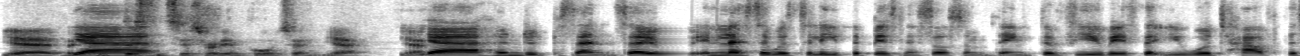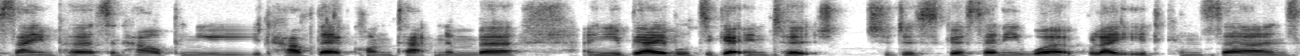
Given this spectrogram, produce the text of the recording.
Yeah but yeah. consistency is really important. Yeah yeah. Yeah 100% so unless there was to leave the business or something the view is that you would have the same person helping you. You'd have their contact number and you'd be able to get in touch to discuss any work related concerns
